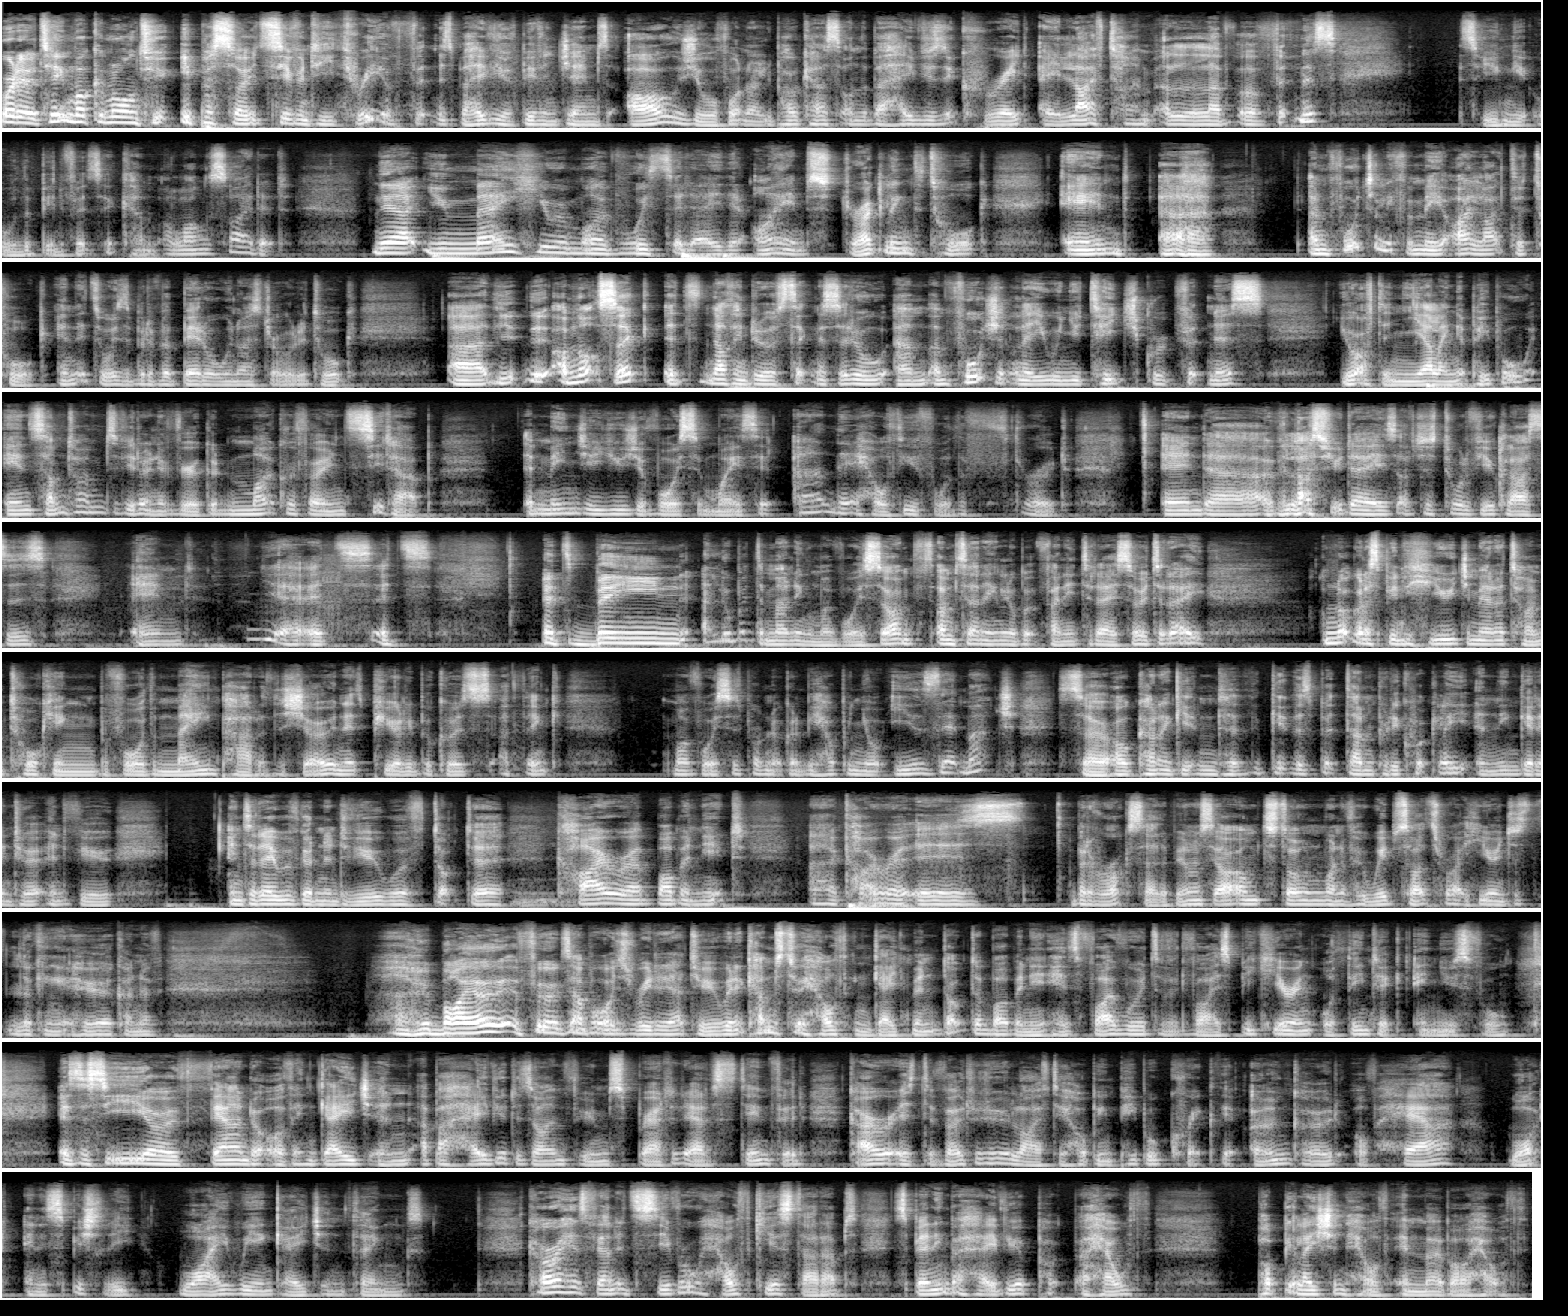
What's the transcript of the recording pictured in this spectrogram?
Righto team, welcome along to episode 73 of Fitness Behaviour with Bevan James Eyles, your fortnightly podcast on the behaviours that create a lifetime love of fitness so you can get all the benefits that come alongside it. Now, you may hear in my voice today that I am struggling to talk, and uh, unfortunately for me, I like to talk, and it's always a bit of a battle when I struggle to talk. Uh, the, the, I'm not sick, it's nothing to do with sickness at all. Um, unfortunately, when you teach group fitness, you're often yelling at people, and sometimes if you don't have a very good microphone setup, it means you use your voice in ways that aren't that healthy for the throat. And uh, over the last few days, I've just taught a few classes, and yeah, it's it's it's been a little bit demanding on my voice. So I'm I'm sounding a little bit funny today. So today. I'm not going to spend a huge amount of time talking before the main part of the show, and that's purely because I think my voice is probably not going to be helping your ears that much. So I'll kind of get into get this bit done pretty quickly and then get into our interview. And today we've got an interview with Dr. Kyra Bobinet. Uh, Kyra is a bit of a rock star, to be honest. I'm just on one of her websites right here and just looking at her kind of uh, her bio, for example, I'll just read it out to you. When it comes to health engagement, Dr. Bobinet has five words of advice be caring, authentic, and useful. As the CEO founder of Engage In, a behavior design firm sprouted out of Stanford, Kyra has devoted her life to helping people crack their own code of how, what, and especially why we engage in things. Kyra has founded several healthcare startups spanning behavior health, population health, and mobile health.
